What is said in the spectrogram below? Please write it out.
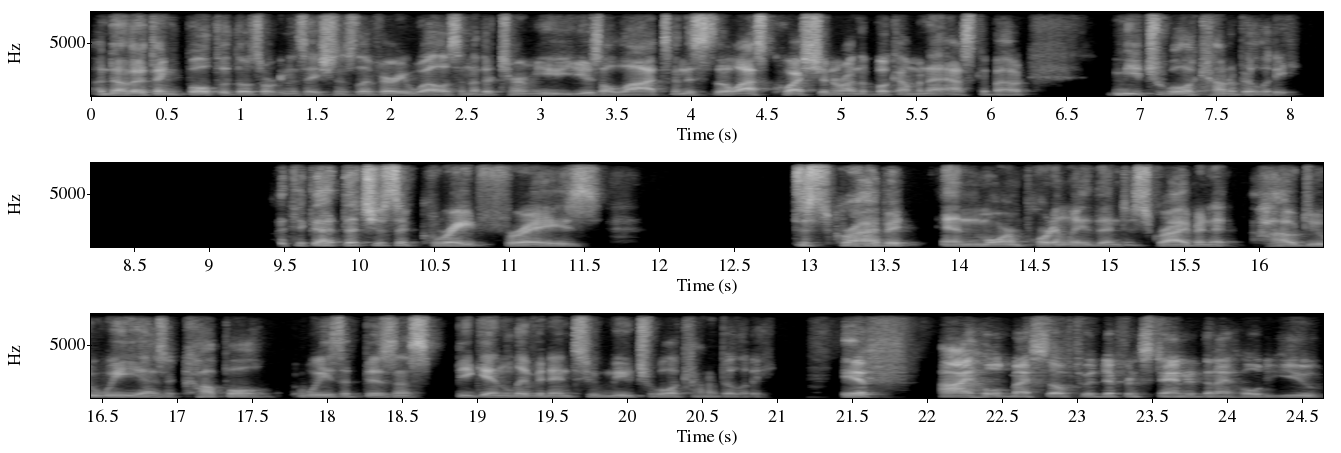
Another thing, both of those organizations live very well is another term you use a lot, and this is the last question around the book I'm going to ask about: mutual accountability. I think that that's just a great phrase. Describe it and more importantly than describing it how do we as a couple we as a business begin living into mutual accountability? If i hold myself to a different standard than i hold you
